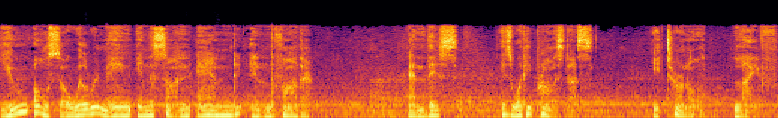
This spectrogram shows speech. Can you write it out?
you also will remain in the Son and in the Father. And this is what he promised us, eternal life.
